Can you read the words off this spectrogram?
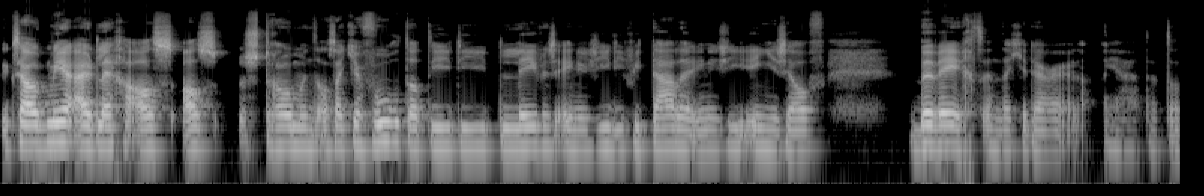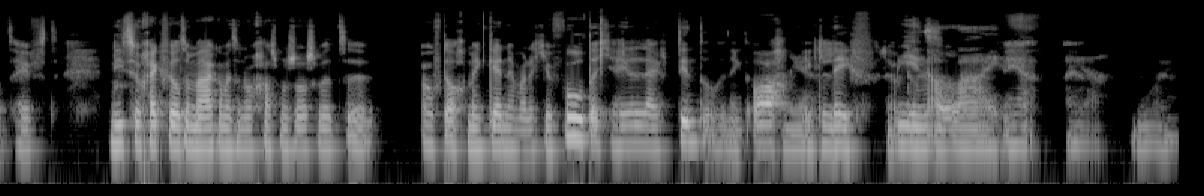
ik zou het meer uitleggen als, als stromend. Als dat je voelt dat die, die levensenergie, die vitale energie in jezelf beweegt. En dat je daar, ja, dat, dat heeft niet zo gek veel te maken met een orgasme zoals we het eh, over het algemeen kennen. Maar dat je voelt dat je hele lijf tintelt en denkt, oh, Ja. ik leef. Zo, Being dat- alive. Ja, Ja, mooi.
